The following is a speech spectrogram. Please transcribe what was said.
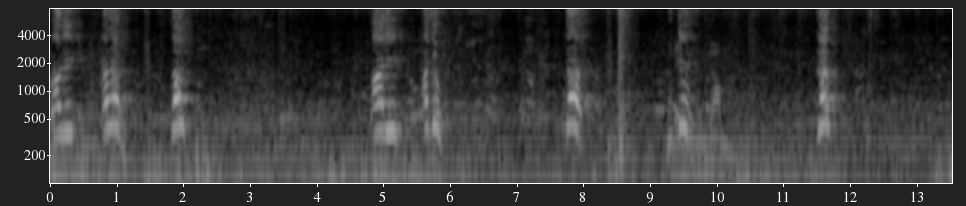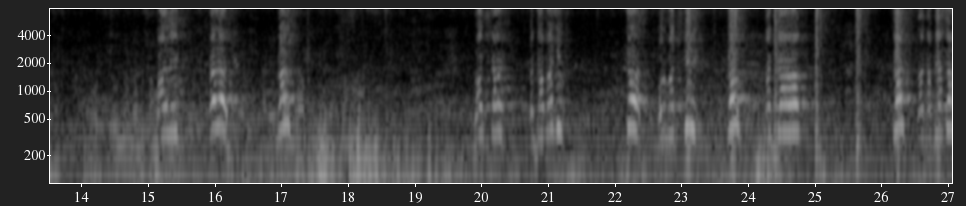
Balik kanan. Round. Lari maju. Balik kanan. Bersamaan. Langkah maju. Dan hormat kiri. Biasa.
